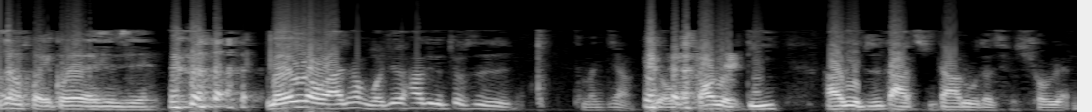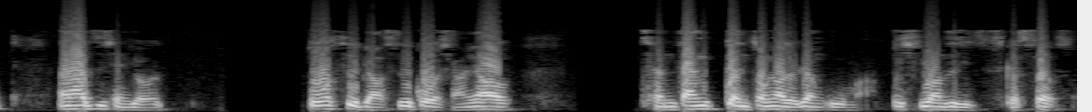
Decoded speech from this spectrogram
正回归了是不是？没有啊，像我觉得他这个就是怎么讲，有高有低，他这个就是大起大落的球员。那他之前有多次表示过想要承担更重要的任务嘛，不希望自己是个射手，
